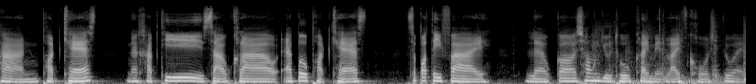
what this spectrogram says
ผ่านพอดแคสต์ นะครับที่ SoundCloud Apple Podcast Spotify แล้วก็ช่อง YouTube Climate Life Coach ด้วย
